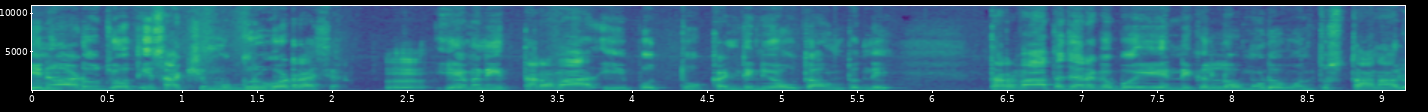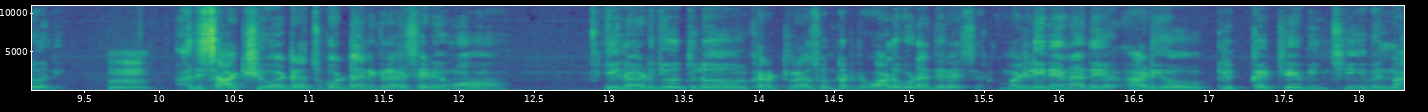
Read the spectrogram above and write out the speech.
ఈనాడు జ్యోతి సాక్షి ముగ్గురు కూడా రాశారు. ఏమని తర్వాత ఈ పొత్తు కంటిన్యూ అవుతూ ఉంటుంది. తర్వాత జరగబోయే ఎన్నికల్లో మూడో వంతు స్థానాలు అని. అది సాక్షి వాటి రెచ్చగొట్టడానికి రాశాడేమో. ఈనాడు జ్యోతిలో కరెక్ట్ రాసి ఉంటారంటే వాళ్ళు కూడా అదే రాశారు. మళ్ళీ నేను అదే ఆడియో క్లిప్ కట్ చేయించి విన్నా.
